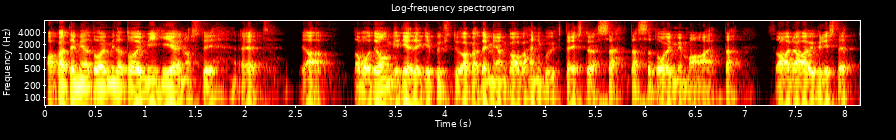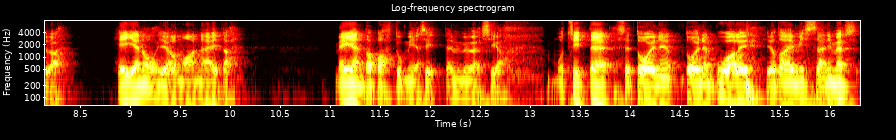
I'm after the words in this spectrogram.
akatemiatoiminta toimii hienosti, et, ja tavoite onkin tietenkin pystyä akatemian kanssa vähän niin kuin yhteistyössä tässä toimimaan, että saadaan yhdistettyä heidän ohjelmaan näitä meidän tapahtumia sitten myös. Ja, mutta sitten se toinen, toinen puoli, jota ei missään nimessä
